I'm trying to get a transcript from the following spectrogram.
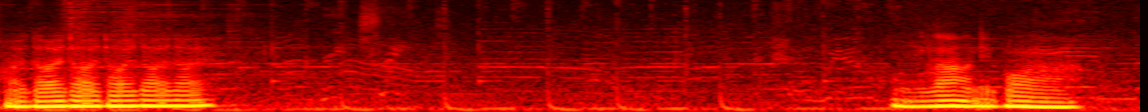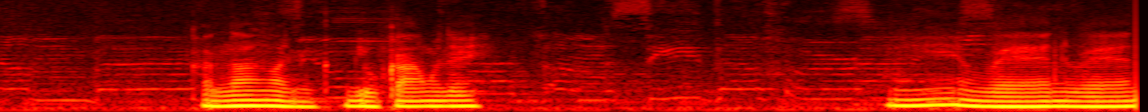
ถอยถอยถอยถอยถอย ถอยลงล่างดีกว่ากันล่างก่อนอยู่กลางมาเลย นี่แวนแวน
